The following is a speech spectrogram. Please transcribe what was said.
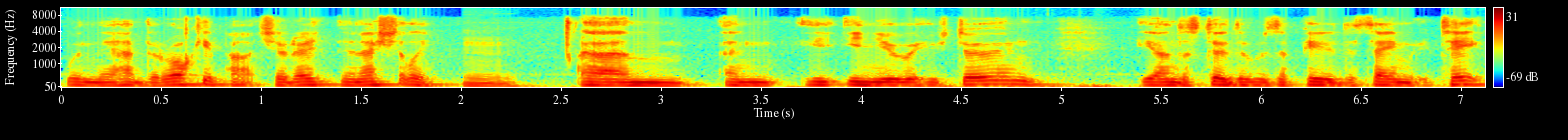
when they had the rocky patch initially. Mm. Um, and he, he, knew what he was doing. He understood it was a period of time it would take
